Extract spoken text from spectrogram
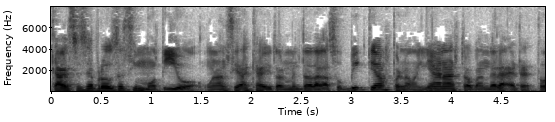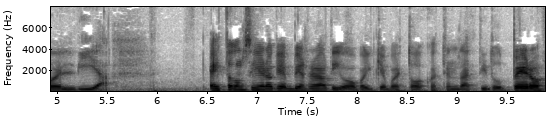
que a veces se produce sin motivo. Una ansiedad que habitualmente ataca a sus víctimas por la mañana, estropeándola el resto del día esto considero que es bien relativo porque pues todo es cuestión de actitud, pero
